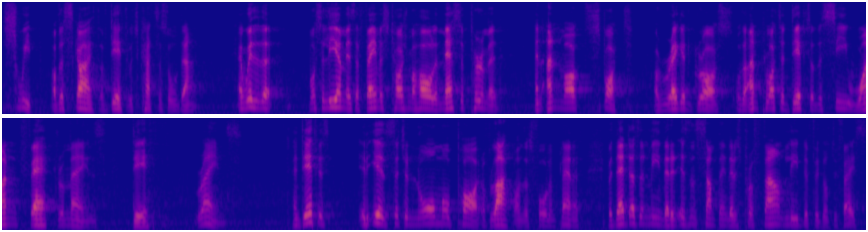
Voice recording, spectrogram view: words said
sweep of the scythe of death which cuts us all down. And whether the mausoleum is a famous Taj Mahal, a massive pyramid, an unmarked spot of ragged grass, or the unplotted depths of the sea, one fact remains death reigns. And death is, it is such a normal part of life on this fallen planet. But that doesn't mean that it isn't something that is profoundly difficult to face.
